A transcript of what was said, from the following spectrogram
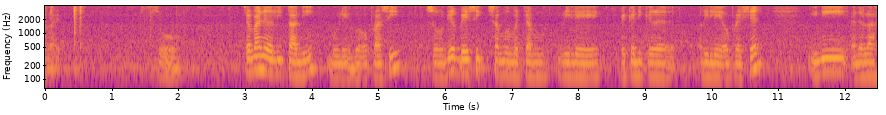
alright. So macam mana lita ni boleh beroperasi? So dia basic sama macam relay mechanical relay operation. Ini adalah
